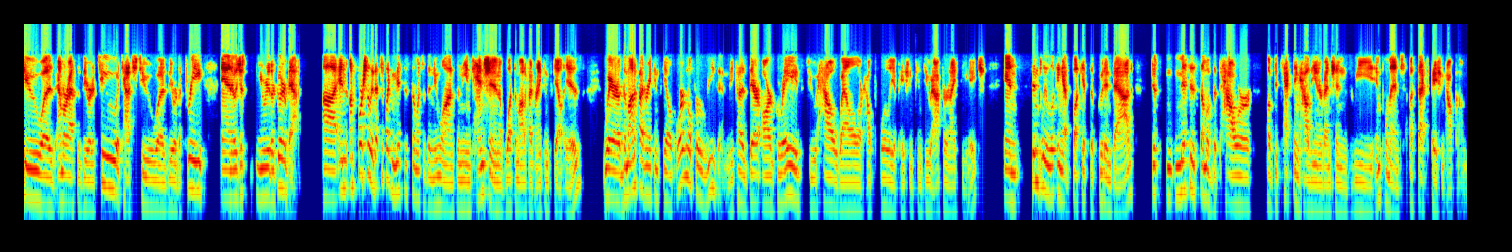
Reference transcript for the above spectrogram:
2 was MRS of zero to two, ATACH 2 was zero to three, and it was just you were either good or bad. Uh, and unfortunately, that just like misses so much of the nuance and the intention of what the modified Rankin scale is where the modified Rankin scale is ordinal for a reason because there are grades to how well or how poorly a patient can do after an ICH. And simply looking at buckets of good and bad just misses some of the power of detecting how the interventions we implement affect patient outcomes.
